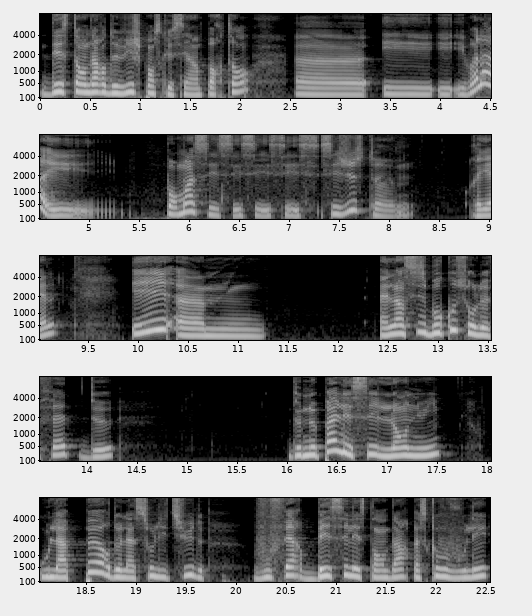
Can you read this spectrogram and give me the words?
des standards de vie, je pense que c'est important. Et, et, voilà, et pour moi, c'est juste réel. Et elle insiste beaucoup sur le fait de, de ne pas laisser l'ennui ou la peur de la solitude vous faire baisser les standards parce que vous voulez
